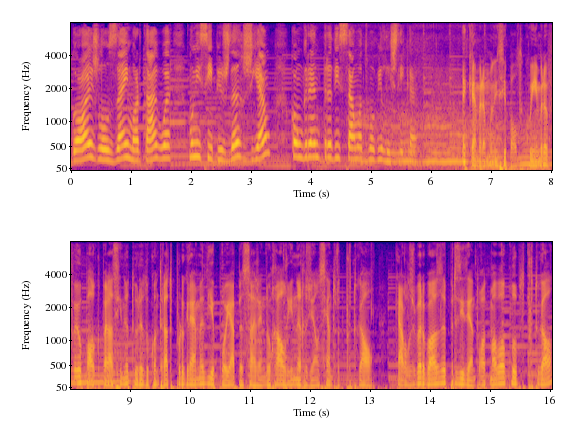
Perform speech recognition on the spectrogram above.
Góis, Lousém, Mortágua, municípios da região com grande tradição automobilística. A Câmara Municipal de Coimbra foi o palco para a assinatura do contrato-programa de apoio à passagem do Rally na região centro de Portugal. Carlos Barbosa, presidente do Automóvel Clube de Portugal,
